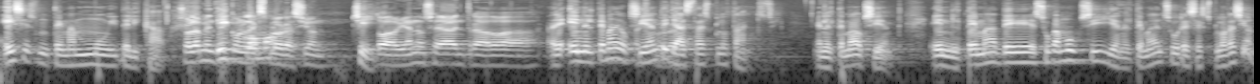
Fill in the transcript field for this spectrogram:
ese es un tema muy delicado. Solamente con la exploración. Sí. Todavía no se ha entrado a... Eh, en el tema de Occidente ya está explotando, sí. En el tema de Occidente. En el tema de Sugamuxi y en el tema del sur es exploración.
